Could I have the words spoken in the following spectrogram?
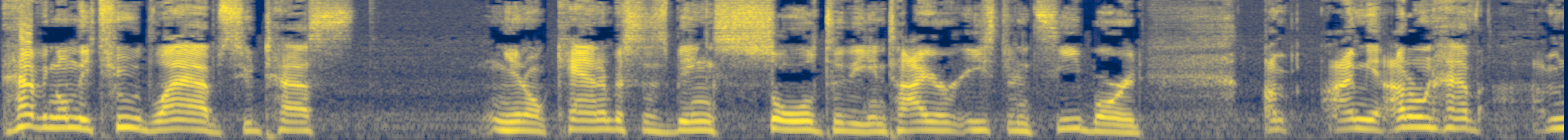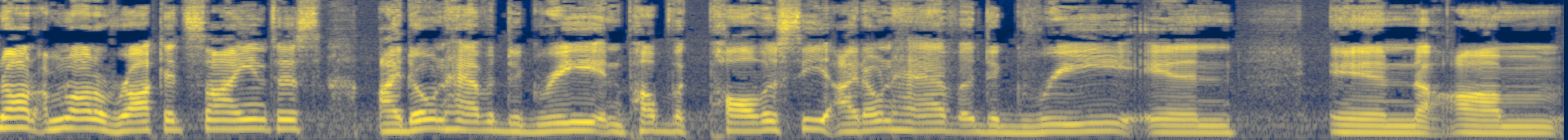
having only two labs who test, you know, cannabis is being sold to the entire eastern seaboard. I'm, I mean, I don't have. I'm not. I'm not a rocket scientist. I don't have a degree in public policy. I don't have a degree in in um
